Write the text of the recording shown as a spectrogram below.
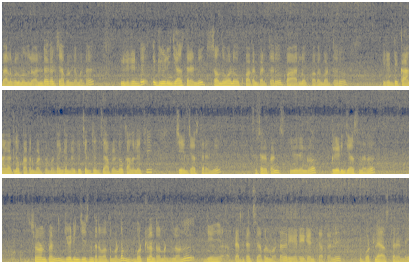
బెలగుల మందులు అన్ని రకాల చేపలు ఉంటాయి అన్నమాట వీళ్ళు ఏంటంటే గ్రేడింగ్ చేస్తారండి. చందవాళ్ళు ఒక పక్కన పెడతారు పార్లు ఒక పక్కన పెడతారు ఏంటంటే కానగట్లో పక్కన పెడతారు అనమాట ఇంకా మిగతా చిన్న చిన్న చేపలండి ఒక కందలు వచ్చి చేంజ్ చేస్తారండి. చూసారా ఫ్రెండ్స్ ఈ విధంగా గ్రేడింగ్ చేస్తున్నారు. చూడండి ఫ్రెండ్స్ గ్రేడింగ్ చేసిన తర్వాత అనమాట బొట్లు అంటారు అనమాట ఇందులోను. పెద్ద పెద్ద చేపలు అనమాట రే రేట్ అయిన చేపలని బొట్లు వేస్తారండి.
